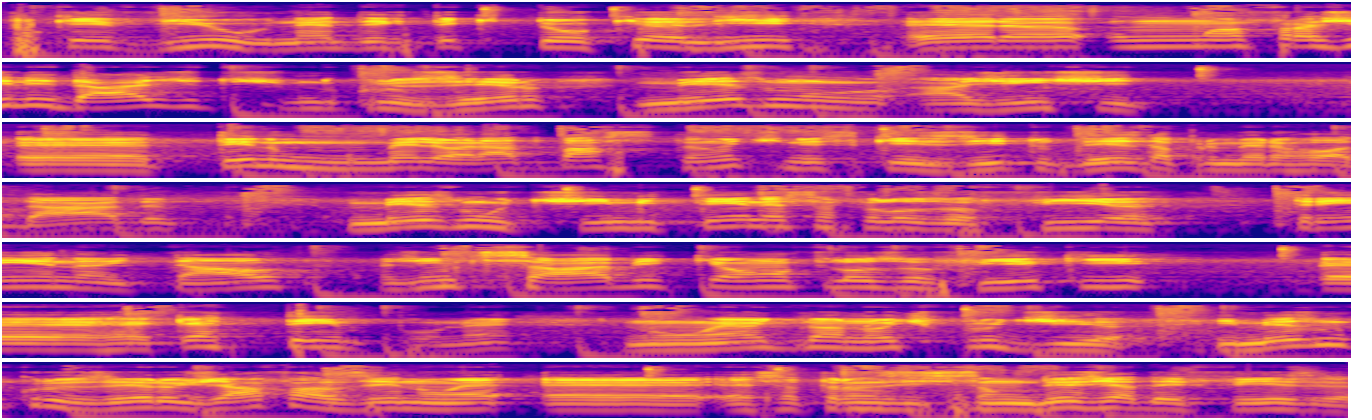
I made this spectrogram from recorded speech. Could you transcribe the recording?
porque viu, né, detectou que ali era uma fragilidade do time do Cruzeiro, mesmo a gente é, tendo melhorado bastante nesse quesito desde a primeira rodada, mesmo o time tendo essa filosofia, treina e tal, a gente sabe que é uma filosofia que é, requer tempo, né? Não é da noite pro dia. E mesmo o Cruzeiro já fazendo é, é, essa transição desde a defesa,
